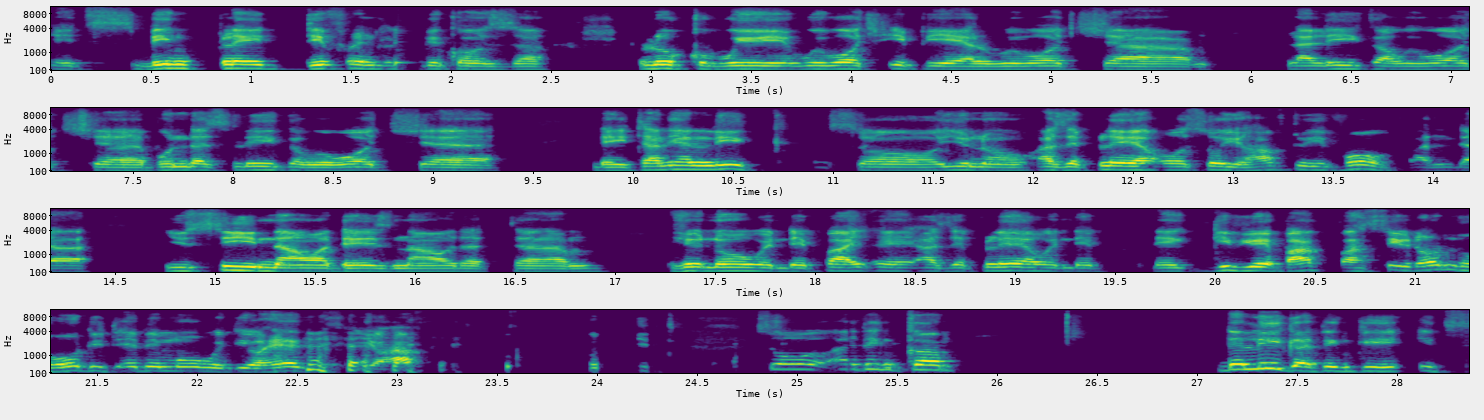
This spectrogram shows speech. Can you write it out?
It's being played differently because uh, look, we we watch EPL, we watch um, La Liga, we watch uh, Bundesliga, we watch uh, the Italian league. So you know, as a player, also you have to evolve and uh, you see nowadays now that um, you know when they buy uh, as a player when they they give you a back pass. You don't hold it anymore with your hands you have to so i think um, the league i think it's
